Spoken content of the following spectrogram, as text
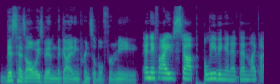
this has always been the guiding principle for me. And if I stop believing in it, then like I,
